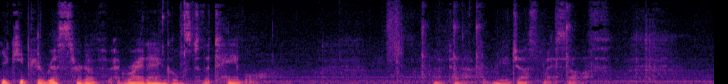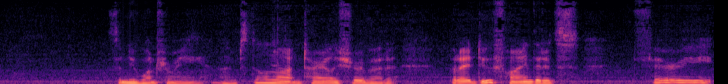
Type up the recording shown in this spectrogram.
you keep your wrists sort of at right angles to the table. I have to readjust myself. It's a new one for me. I'm still not entirely sure about it, but I do find that it's very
